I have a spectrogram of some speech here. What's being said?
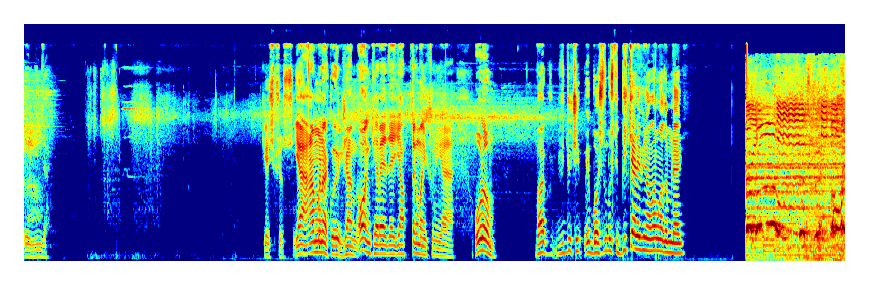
Ölmeyeyim de. Geçmiş olsun. Ya amına koyacağım. 10 kere de yaptırmayın şunu ya. Oğlum. Bak video çekmeye başladı başladı bir tane win alamadım lan. Oh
